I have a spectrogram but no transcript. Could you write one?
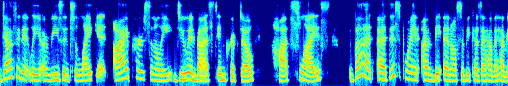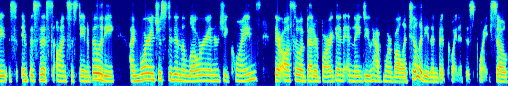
definitely a reason to like it. I personally do invest in crypto, hot slice, but at this point, I'm be, and also because I have a heavy emphasis on sustainability, I'm more interested in the lower energy coins. They're also a better bargain and they do have more volatility than Bitcoin at this point. So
